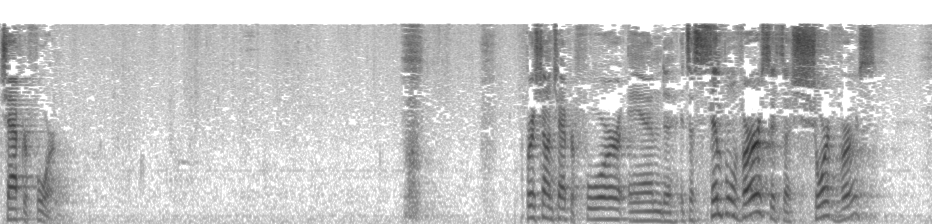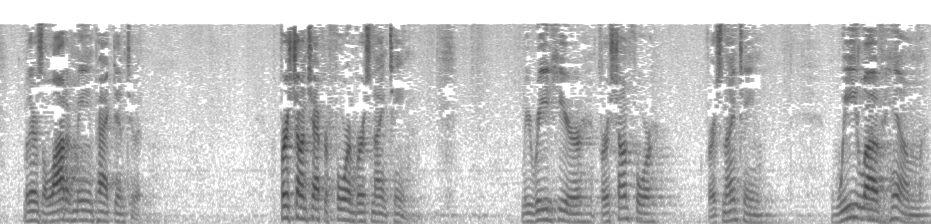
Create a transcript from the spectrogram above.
chapter 4. First John chapter 4, and it's a simple verse, it's a short verse, but there's a lot of meaning packed into it. First John chapter 4 and verse 19. We read here, 1 John 4, verse 19, we love him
